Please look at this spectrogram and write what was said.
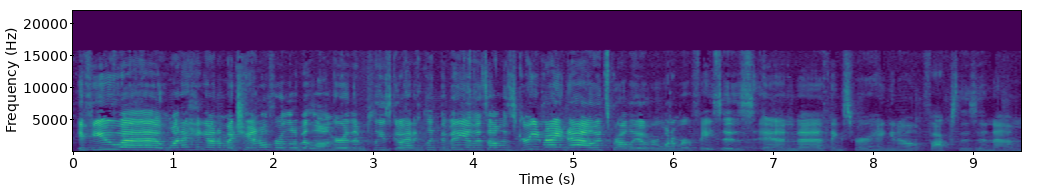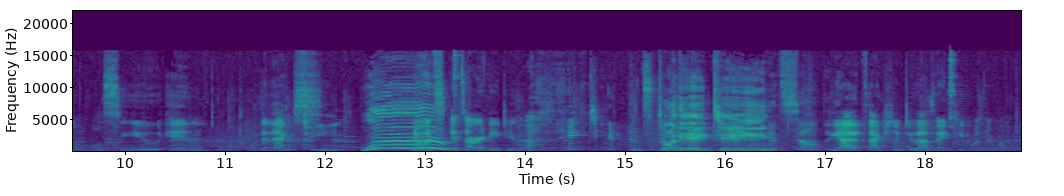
If you uh, want to hang out on my channel for a little bit longer, then please go ahead and click the video that's on the screen right now. It's probably over one of our faces. And uh, thanks for hanging out, Foxes, and um, we'll see you in the next. 2018. Woo! No, it's it's already 2018. It's 2018. It's still, yeah, it's actually 2018 when they're watching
